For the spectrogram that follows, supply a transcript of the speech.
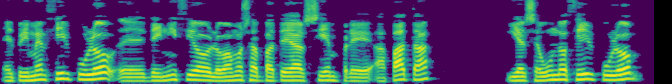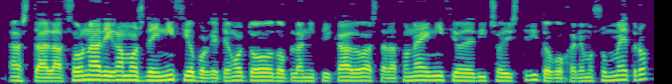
El primer círculo eh, de inicio lo vamos a patear siempre a pata y el segundo círculo hasta la zona, digamos, de inicio, porque tengo todo planificado, hasta la zona de inicio de dicho distrito cogeremos un metro,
